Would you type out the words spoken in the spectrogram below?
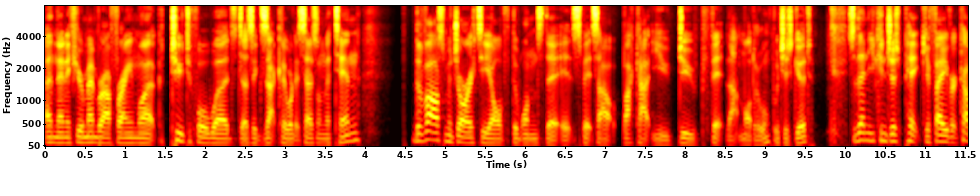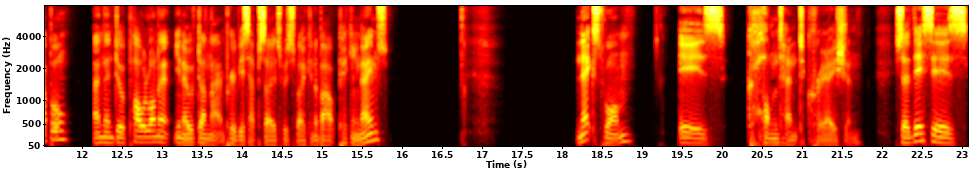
And then if you remember our framework, two to four words does exactly what it says on the tin. The vast majority of the ones that it spits out back at you do fit that model, which is good. So then you can just pick your favorite couple and then do a poll on it. You know, we've done that in previous episodes. We've spoken about picking names. Next one is content creation. So this is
